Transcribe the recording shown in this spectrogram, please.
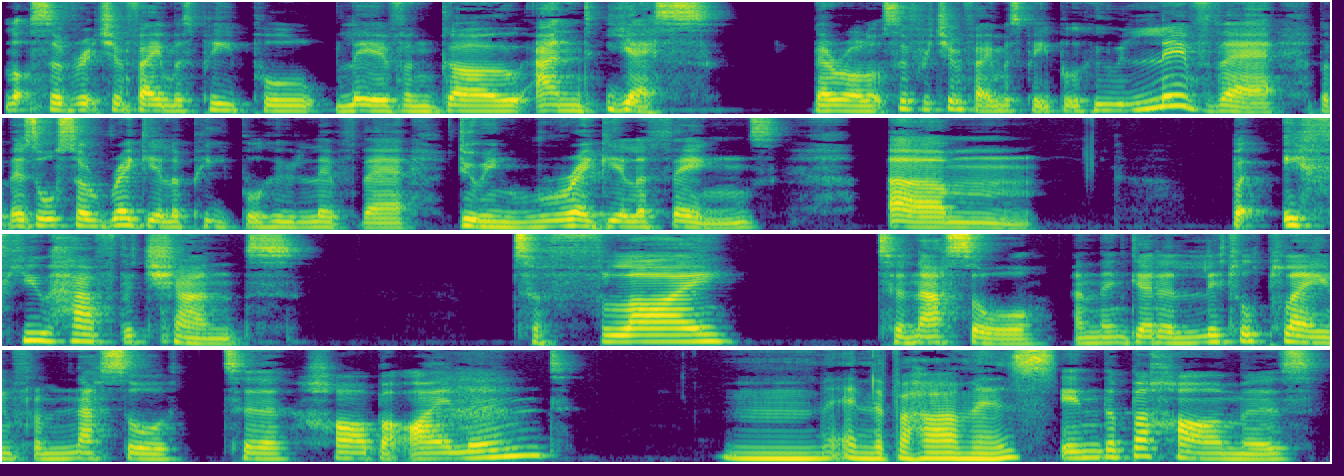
lots of rich and famous people live and go. And yes, there are lots of rich and famous people who live there, but there's also regular people who live there doing regular things. Um, but if you have the chance to fly to Nassau and then get a little plane from Nassau to Harbour Island, mm, in the Bahamas, in the Bahamas,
